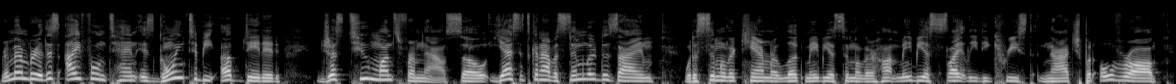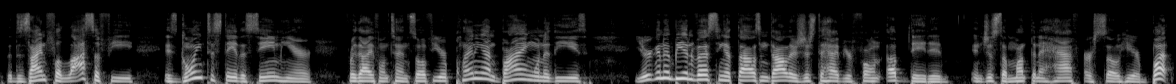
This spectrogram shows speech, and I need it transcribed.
remember this iPhone 10 is going to be updated just two months from now. So yes, it's gonna have a similar design with a similar camera look, maybe a similar hump, maybe a slightly decreased notch, but overall, the design philosophy is going to stay the same here for the iPhone 10. So if you're planning on buying one of these, you're going to be investing a $1,000 just to have your phone updated in just a month and a half or so here. But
